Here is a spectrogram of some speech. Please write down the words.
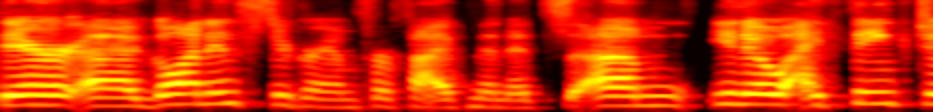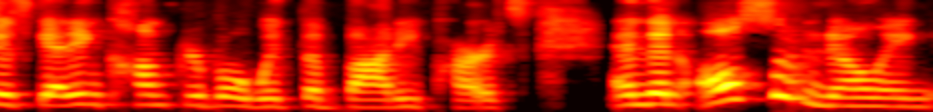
there, uh, go on Instagram for five minutes. Um, you know, I think just getting comfortable with the body parts and then also knowing,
